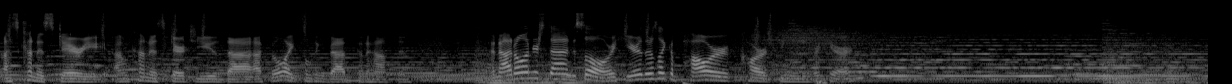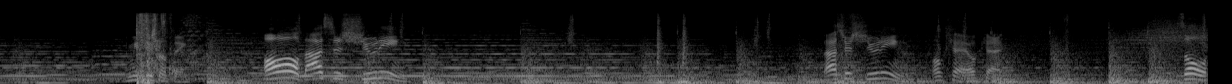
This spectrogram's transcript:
That's kind of scary. I'm kind of scared to use that. I feel like something bad's gonna happen. And I don't understand. So, right here, there's like a power card thingy right here. Let me do something. Oh, that's just shooting. That's just shooting. Okay, okay. So,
